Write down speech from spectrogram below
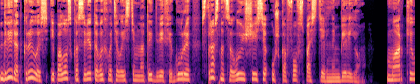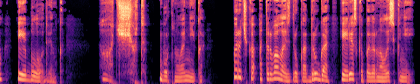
Дверь открылась, и полоска света выхватила из темноты две фигуры, страстно целующиеся у шкафов с постельным бельем. Маркел и Блодвинг. «О, чёрт!» — буркнула Ника. Парочка оторвалась друг от друга и резко повернулась к ней.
